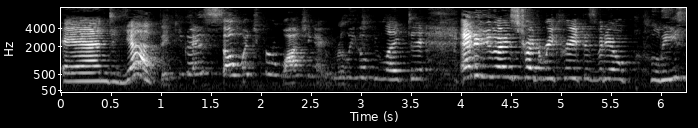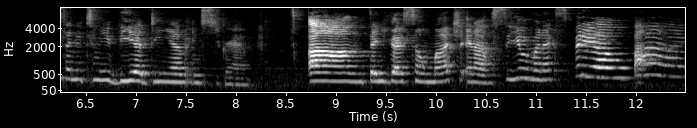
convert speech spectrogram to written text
And yeah, thank you guys so much for watching. I really hope you liked it. And if you guys try to recreate this video, please send it to me via DM Instagram. Um, thank you guys so much, and I will see you in my next video. Bye!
